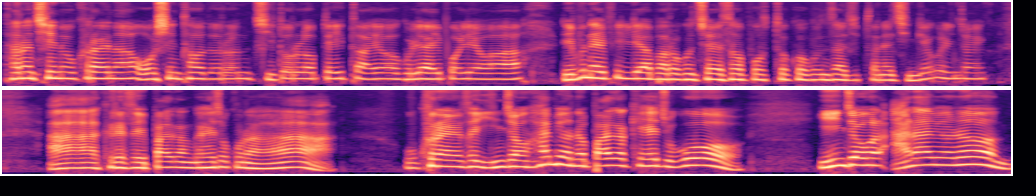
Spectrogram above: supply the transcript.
다른 친 우크라이나 오신터들은 지도를 업데이트하여 굴리아이 볼리아와 리브네필리아 바로 근처에서 보스토크 군사 집단의 진격을 인정했고 아 그래서 이 빨간 거 해줬구나. 우크라이나에서 인정하면은 빨갛게 해주고 인정을 안 하면은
